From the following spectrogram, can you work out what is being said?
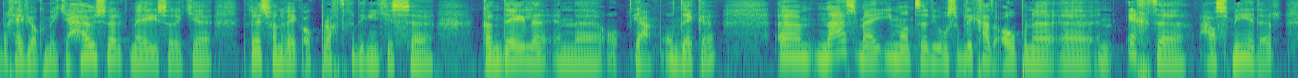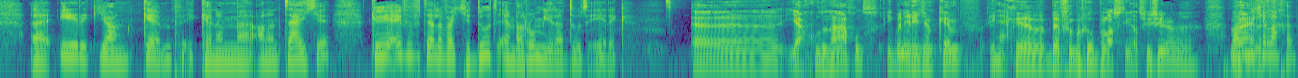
we geven je ook een beetje huiswerk mee, zodat je de rest van de week ook prachtige dingetjes uh, kan delen en uh, ja, ontdekken. Um, naast mij iemand die onze blik gaat openen, een echte Aalsmeerder, Erik Jan Kemp. Ik ken hem al een tijdje. Kun je even vertellen wat je doet en waarom je dat doet, Erik? Uh, ja, goedenavond. Ik ben Erik Jan Kemp. Ik ja. uh, ben van beroep belastingadviseur. Waarom Weinig... moet je lachen?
